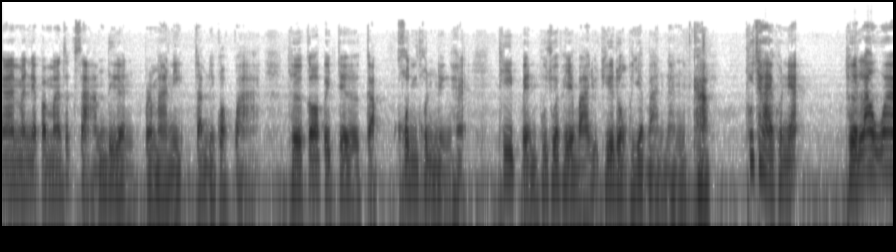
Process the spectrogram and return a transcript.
งานมันเนี่ยประมาณสัก 3 เดือนประมาณนี้จำเดือนกว่าๆ เธอก็ไปเจอกับคนคนหนึ่งฮะที่เป็นผู้ช่วยพยาบาลอยู่ที่โรงพยาบาลนั้น ครับ ผู้ชายคนเนี้ยเธอเล่าว่า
